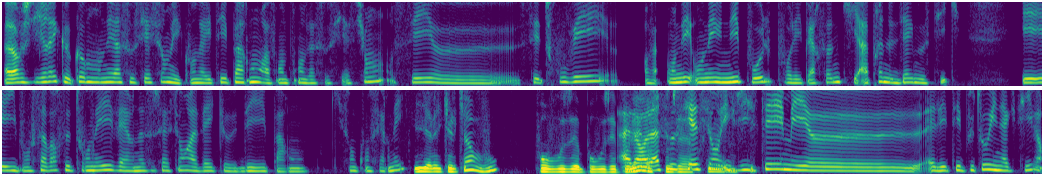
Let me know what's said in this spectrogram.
Alors je dirais que comme on est association mais qu'on a été parents avant de prendre l'association, c'est euh, trouver, on, est, on est une épaule pour les personnes qui apprennent le diagnostic et ils vont savoir se tourner vers une association avec euh, des parents qui sont concernés. Il y avait quelqu'un, vous? Pour vous, pour vous épauler Alors l'association existait, mais euh, elle était plutôt inactive.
